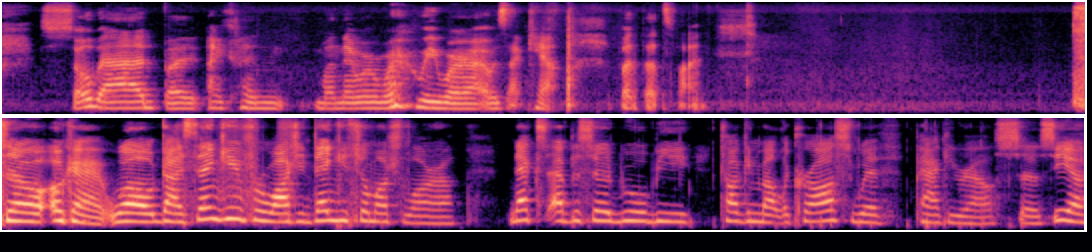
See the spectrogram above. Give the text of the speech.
so bad but i couldn't. When they were where we were i was at camp but that's fine so, okay, well, guys, thank you for watching. Thank you so much, Laura. Next episode, we will be talking about lacrosse with Packy Rouse. So, see ya.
